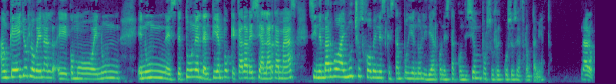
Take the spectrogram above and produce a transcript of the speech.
aunque ellos lo ven al, eh, como en un, en un este, túnel del tiempo que cada vez se alarga más. Sin embargo, hay muchos jóvenes que están pudiendo lidiar con esta condición por sus recursos de afrontamiento. Claro,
